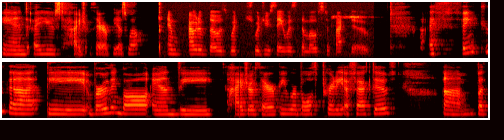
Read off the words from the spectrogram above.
and I used hydrotherapy as well. And out of those, which would you say was the most effective? I think that the birthing ball and the hydrotherapy were both pretty effective, um, but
